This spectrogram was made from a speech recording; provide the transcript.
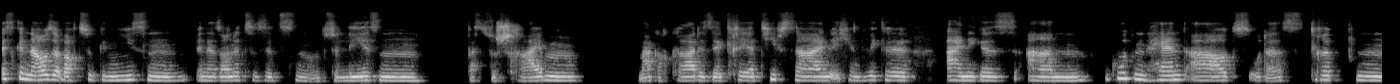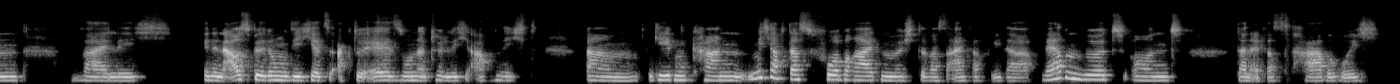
es genauso aber auch zu genießen, in der Sonne zu sitzen und zu lesen, was zu schreiben. Mag auch gerade sehr kreativ sein. Ich entwickle einiges an guten Handouts oder Skripten, weil ich in den Ausbildungen, die ich jetzt aktuell so natürlich auch nicht ähm, geben kann, mich auf das vorbereiten möchte, was einfach wieder werden wird und dann etwas habe, wo ich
